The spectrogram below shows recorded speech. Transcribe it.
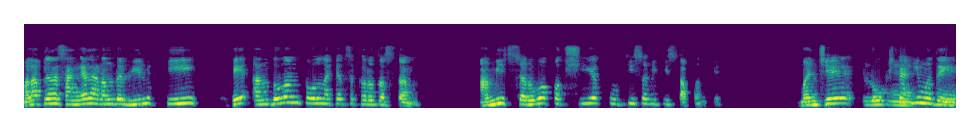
मला आपल्याला सांगायला आनंद होईल की हे आंदोलन टोल नाक्याचं करत असताना आम्ही सर्वपक्षीय कृती समिती स्थापन केली. म्हणजे लोकशाहीमध्ये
